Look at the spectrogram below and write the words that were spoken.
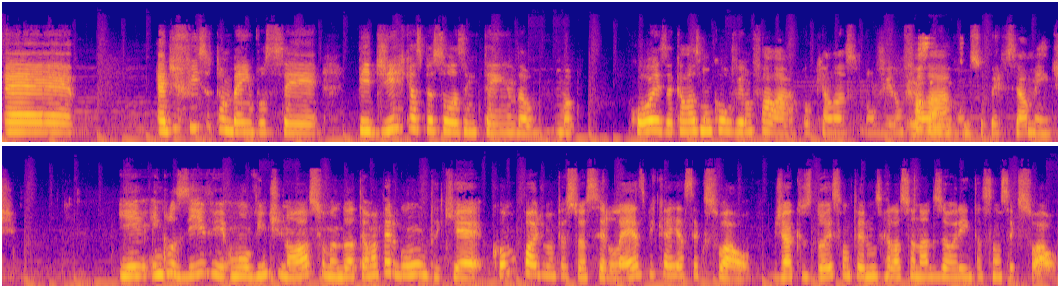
é, é difícil também você pedir que as pessoas entendam uma coisa que elas nunca ouviram falar, ou que elas ouviram falar Exato. muito superficialmente. E, inclusive, um ouvinte nosso mandou até uma pergunta, que é como pode uma pessoa ser lésbica e assexual, já que os dois são termos relacionados à orientação sexual?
